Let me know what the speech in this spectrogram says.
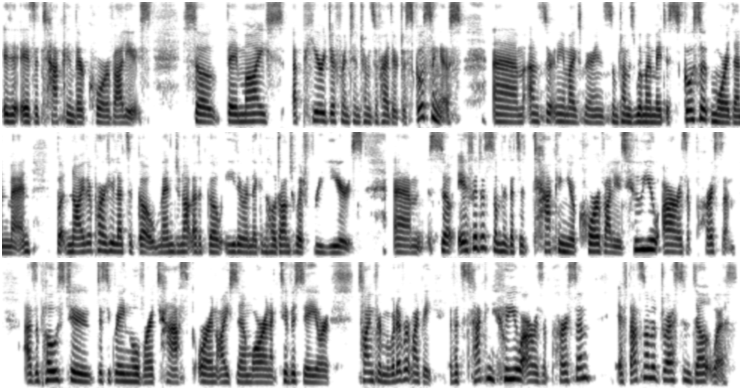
is attacking their core values. So they might appear different in terms of how they're discussing it. Um, and certainly in my experience, sometimes women may discuss it more than men, but neither party lets it go. Men do not let it go either, and they can hold on to it for years. Um, so if it is something that's attacking your core values, who you are as a person, as opposed to disagreeing over a task or an item or an activity or time frame or whatever it might be, if it's attacking who you are as a person, If that's not addressed and dealt with,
